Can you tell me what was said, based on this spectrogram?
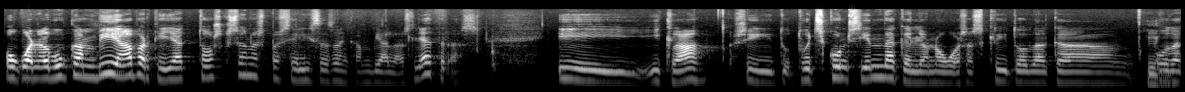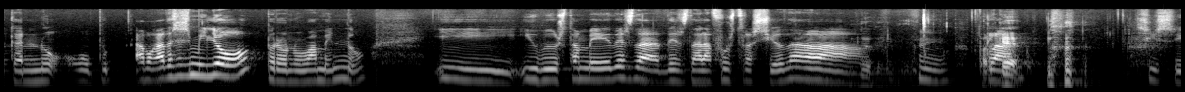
O quan algú canvia, perquè hi ha actors que són especialistes en canviar les lletres. I, i clar, o sigui, tu, tu ets conscient de que allò no ho has escrit o de que, o de que no... O, a vegades és millor, però normalment no. I, i ho veus també des de, des de la frustració de... De Mm, per clar. què? Sí, sí.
